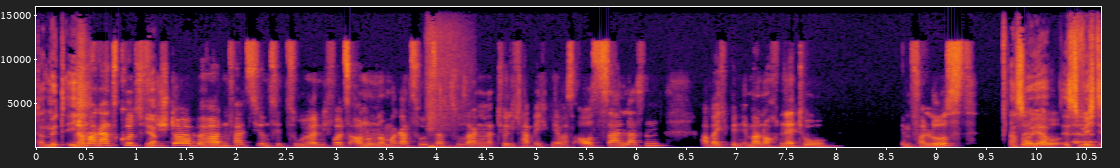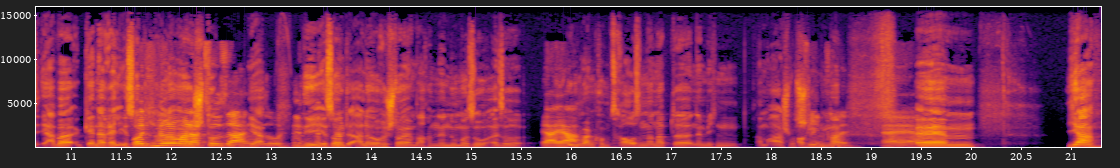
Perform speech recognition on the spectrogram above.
Damit ich. Nochmal ganz kurz für ja. die Steuerbehörden, falls die uns hier zuhören. Ich wollte es auch nur noch mal ganz kurz dazu sagen. Natürlich habe ich mir was auszahlen lassen, aber ich bin immer noch netto im Verlust. Achso, also, ja, ist äh, wichtig, aber generell, ihr solltet. Wollte ich nur noch mal dazu sagen. Ja. Also. Nee, ihr solltet alle eure Steuer machen, ne? Nur mal so. Also ja, ja. irgendwann kommt's raus und dann habt ihr nämlich einen, am Arsch was Auf stecken, jeden ne? Fall. Ja, ja. Ähm, ja,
